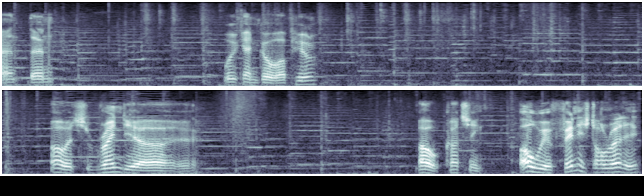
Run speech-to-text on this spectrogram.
And then we can go up here. Oh, it's reindeer. Oh, cutscene. Oh, we're finished already.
